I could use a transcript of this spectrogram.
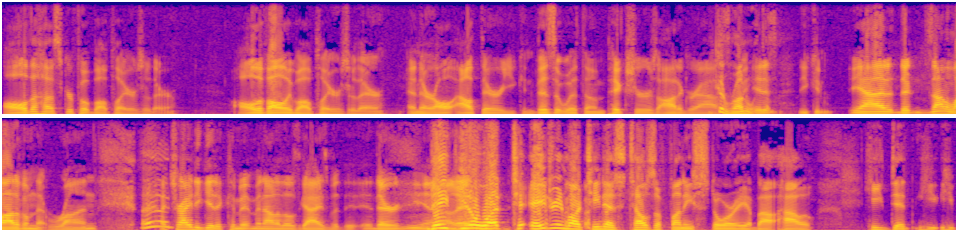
all the Husker football players are there, all the volleyball players are there, and they're all out there. You can visit with them, pictures, autographs. You can run with It them. is- you can, yeah. There's not a lot of them that run. I tried to get a commitment out of those guys, but uh, they're you know, They, they're- you know what? Adrian Martinez tells a funny story about how he did he he,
